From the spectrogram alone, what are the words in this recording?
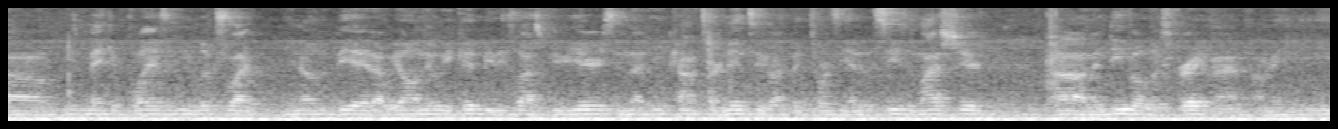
Um, he's making plays, and he looks like you know the BA that we all knew he could be these last few years, and that he kind of turned into. I think towards the end of the season last year. Um, and Debo looks great, man. I mean, he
